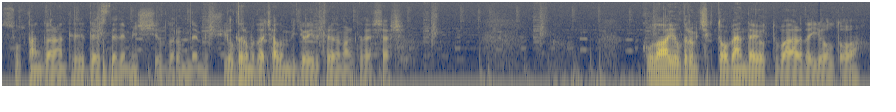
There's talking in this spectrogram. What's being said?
Sultan garantili deste demiş. Yıldırım demiş. Yıldırım'ı da açalım videoyu bitirelim arkadaşlar. Kulağa yıldırım çıktı. O bende yoktu bu arada. iyi oldu o.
